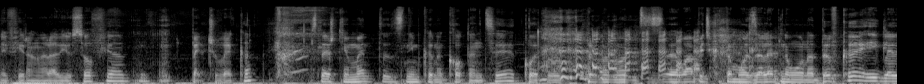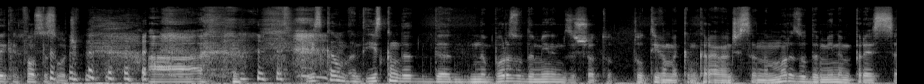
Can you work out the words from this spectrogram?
ефира на Радио София. Пет човека. В следващия момент снимка на котенце, което примерно за лапичката му е залепнало на дъвка и гледай какво се случва. А, искам, искам да, да набързо да минем, защото отиваме към края на часа, намързо да минем през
